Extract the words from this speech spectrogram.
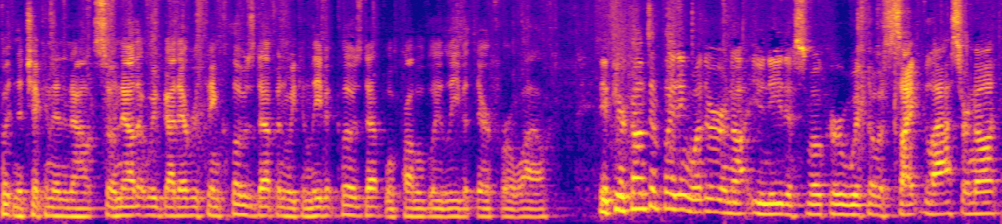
putting the chicken in and out. So now that we've got everything closed up and we can leave it closed up, we'll probably leave it there for a while. If you're contemplating whether or not you need a smoker with a sight glass or not,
